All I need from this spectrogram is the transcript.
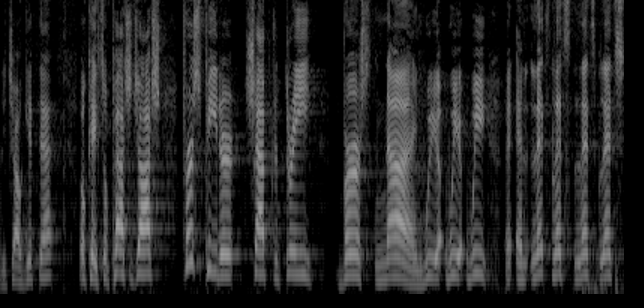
Did y'all get that? Okay, so Pastor Josh, First Peter chapter 3, verse 9. We, we, we, and let's, let's, let's, let's,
